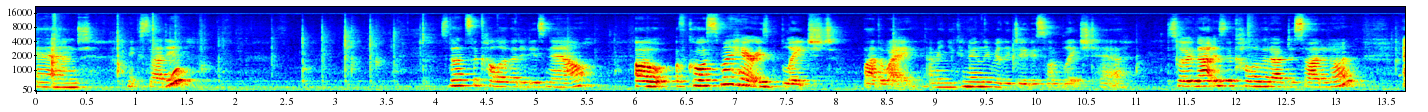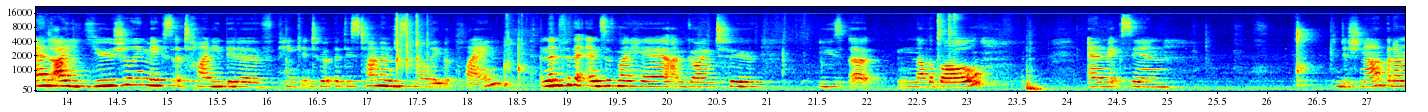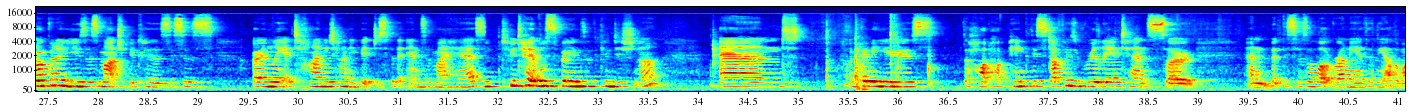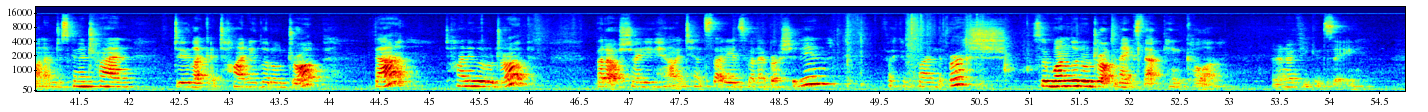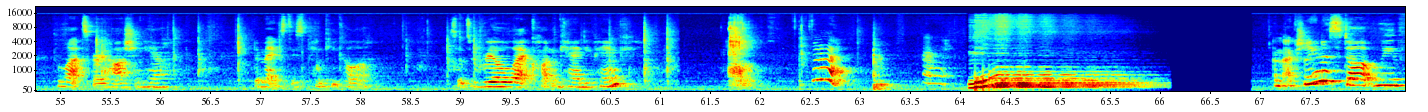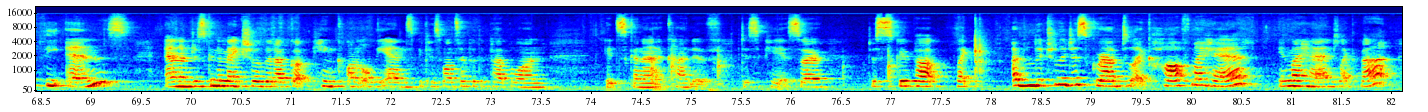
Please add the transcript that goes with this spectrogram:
And mix that in. So that's the colour that it is now. Oh, of course my hair is bleached, by the way. I mean, you can only really do this on bleached hair. So that is the colour that I've decided on. And I usually mix a tiny bit of pink into it, but this time I'm just going to leave it plain. And then for the ends of my hair, I'm going to use a, another bowl and mix in conditioner, but I'm not going to use as much because this is only a tiny, tiny bit just for the ends of my hair. So two tablespoons of conditioner and I'm going to use the Hot Hot Pink. This stuff is really intense, so, and but this is a lot runnier than the other one. I'm just going to try and do like a tiny little drop, that, tiny little drop, but I'll show you how intense that is when I brush it in, if I can find the brush. So one little drop makes that pink colour. I don't know if you can see. The light's very harsh in here. It makes this pinky colour. So it's real like cotton candy pink. I'm actually going to start with the ends and I'm just going to make sure that I've got pink on all the ends because once I put the purple on it's going to kind of disappear. So just scoop up, like I've literally just grabbed like half my hair in my hand like that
